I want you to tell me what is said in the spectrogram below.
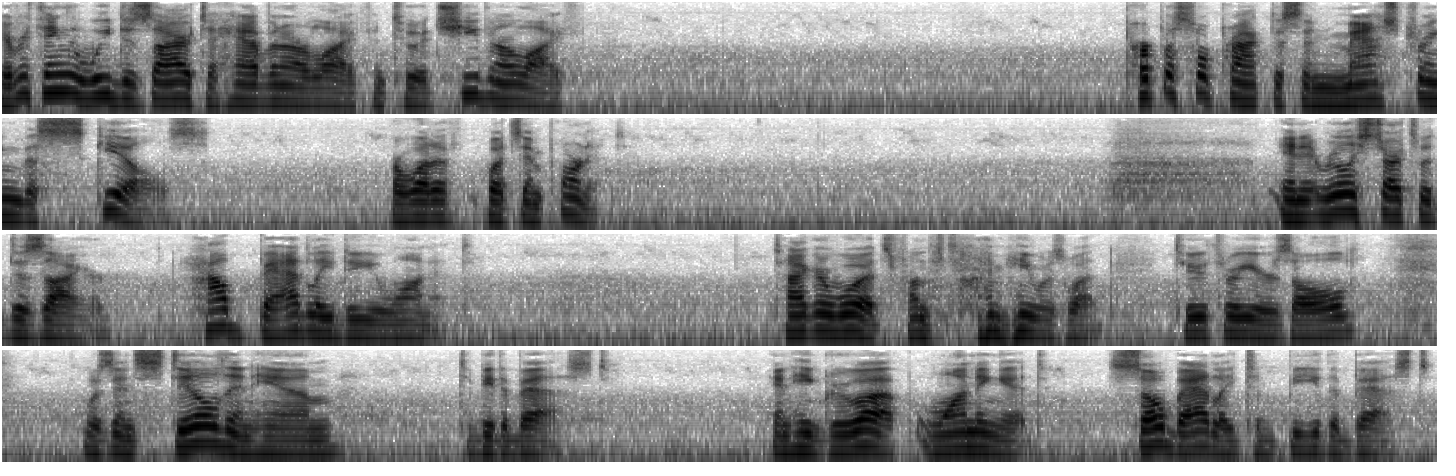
Everything that we desire to have in our life and to achieve in our life. Purposeful practice and mastering the skills are what, what's important. And it really starts with desire. How badly do you want it? Tiger Woods, from the time he was, what, two, three years old, was instilled in him to be the best. And he grew up wanting it so badly to be the best.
